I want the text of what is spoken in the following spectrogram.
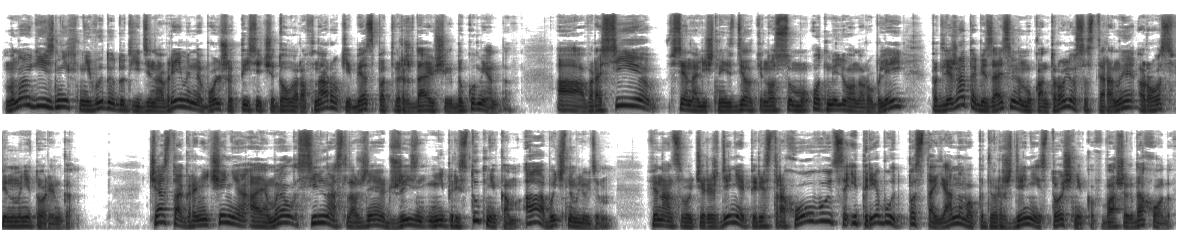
Многие из них не выдадут единовременно больше тысячи долларов на руки без подтверждающих документов. А в России все наличные сделки на сумму от миллиона рублей подлежат обязательному контролю со стороны Росфинмониторинга. Часто ограничения АМЛ сильно осложняют жизнь не преступникам, а обычным людям. Финансовые учреждения перестраховываются и требуют постоянного подтверждения источников ваших доходов.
